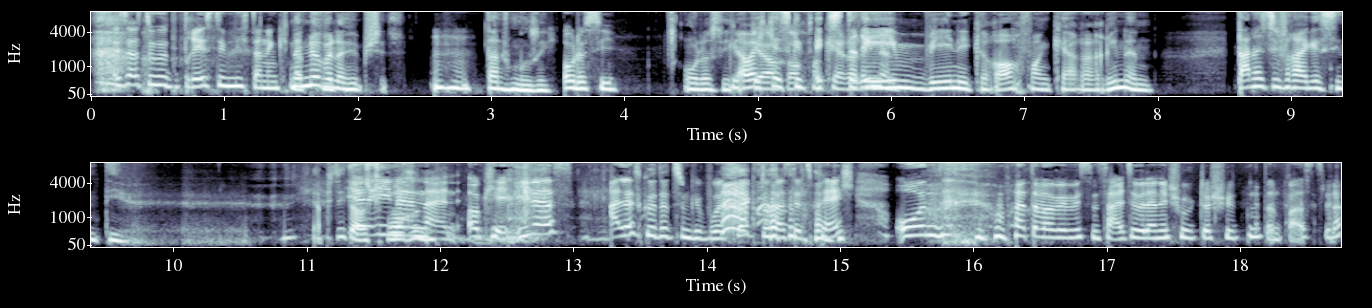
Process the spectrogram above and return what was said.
Das heißt, du drehst ihm nicht an den Nein, Knöpfen. nur wenn er hübsch ist. Dann schmus ich. Oder sie. Oder sie. Gibt Aber ja ich, es gibt extrem wenig Rauchfangkehrerinnen. Dann ist die Frage, sind die ich habe es nicht ausgesprochen. Ines, nein, okay, Ines, alles Gute zum Geburtstag. Du hast jetzt Pech. Und warte mal, wir müssen Salz über deine Schulter schütten, dann passt's wieder.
